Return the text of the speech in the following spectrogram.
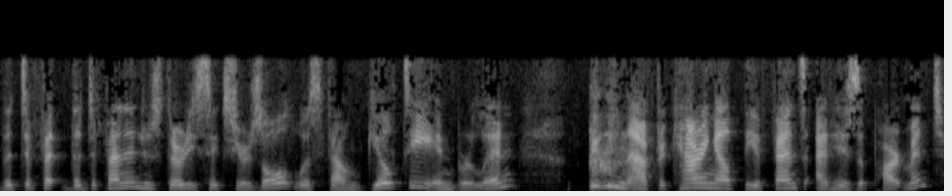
The, def- the defendant, who's 36 years old, was found guilty in Berlin after carrying out the offense at his apartment.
